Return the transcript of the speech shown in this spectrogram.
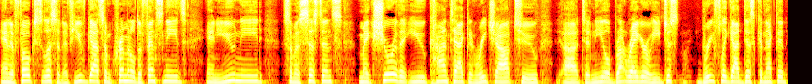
And if folks, listen, if you've got some criminal defense needs and you need some assistance, make sure that you contact and reach out to uh, to Neil Bruntrager. He just briefly got disconnected.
